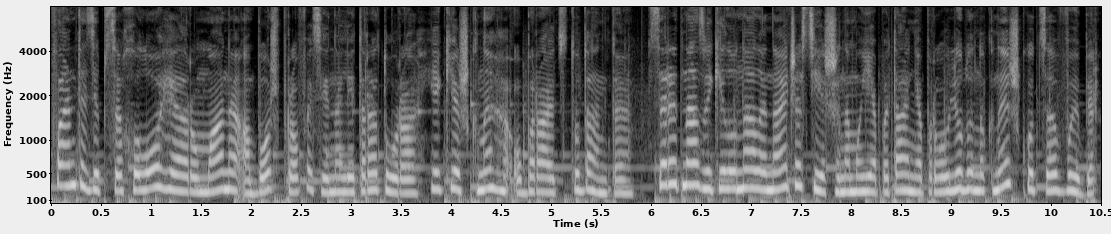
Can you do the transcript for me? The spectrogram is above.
Фентезі, психологія, романи або ж професійна література. Які ж книги обирають студенти? Серед назв, які лунали найчастіше на моє питання про улюблену книжку, це вибір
